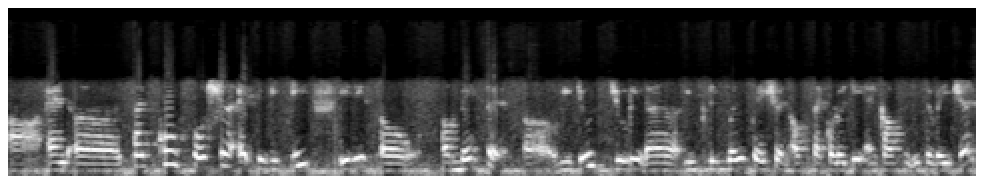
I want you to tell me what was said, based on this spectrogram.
Uh, and uh, psychosocial activity, it is a, a method uh, we use during the implementation of psychology and counseling intervention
